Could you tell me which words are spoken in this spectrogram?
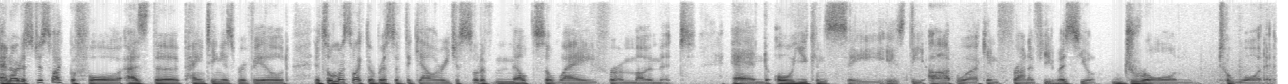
And notice, just like before, as the painting is revealed, it's almost like the rest of the gallery just sort of melts away for a moment. And all you can see is the artwork in front of you as you're drawn toward it.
